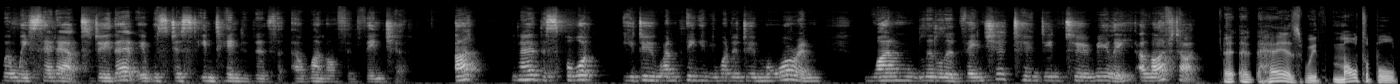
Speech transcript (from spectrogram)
when we set out to do that, it was just intended as a one off adventure. But, you know, the sport, you do one thing and you want to do more, and one little adventure turned into really a lifetime. It, has with multiple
